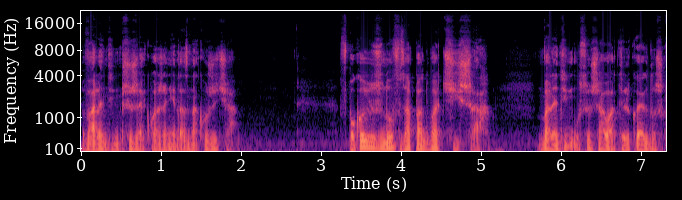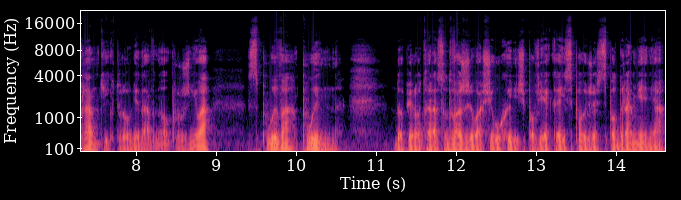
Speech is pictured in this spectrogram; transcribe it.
Valentin przyrzekła, że nie da znaku życia. W pokoju znów zapadła cisza. Valentin usłyszała tylko, jak do szklanki, którą niedawno opróżniła, spływa płyn. Dopiero teraz odważyła się uchylić powiekę i spojrzeć spod ramienia.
